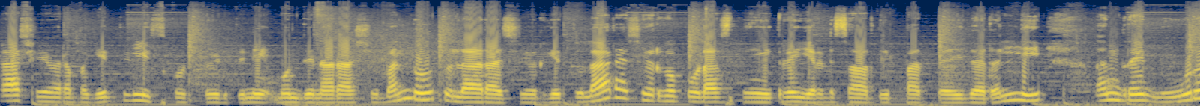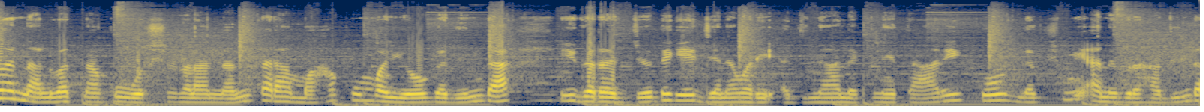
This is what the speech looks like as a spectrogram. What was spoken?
ರಾಶಿಯವರ ಬಗ್ಗೆ ತಿಳಿಸ್ಕೊಟ್ಬಿಡ್ತೀನಿ ಮುಂದಿನ ರಾಶಿ ಬಂದು ತುಲಾ ರಾಶಿಯವರಿಗೆ, ತುಲಾ ರಾಶಿಯವರಿಗೂ ಕೂಡ ಸ್ನೇಹಿತರೆ, ಎರಡು ಸಾವಿರದ ಇಪ್ಪತ್ತೈದರಲ್ಲಿ ಅಂದರೆ ನೂರ ನಲವತ್ನಾಲ್ಕು ವರ್ಷಗಳ ನಂತರ ಮಹಾಕುಂಭ ಯೋಗದಿಂದ ಇದರ ಜೊತೆಗೆ ಜನವರಿ ಹದಿನಾಲ್ಕನೇ ತಾರೀಕು ಲಕ್ಷ್ಮಿ ಅನುಗ್ರಹದಿಂದ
